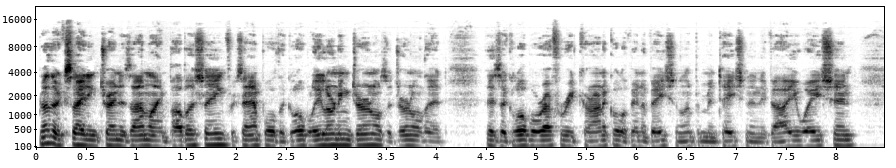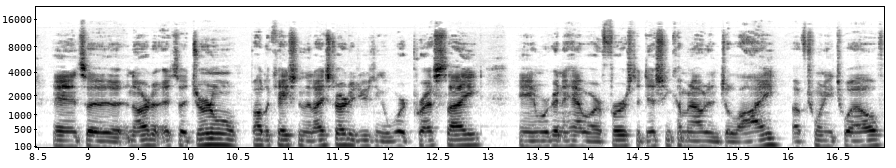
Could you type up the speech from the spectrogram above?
Another exciting trend is online publishing. For example, the Global E-Learning Journal is a journal that is a global referee chronicle of innovation, implementation, and evaluation. And it's a an art, it's a journal publication that I started using a WordPress site, and we're going to have our first edition coming out in July of 2012.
